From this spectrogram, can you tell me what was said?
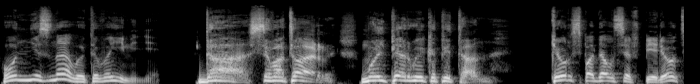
Он не знал этого имени. «Да, Севатар, мой первый капитан». Керс подался вперед,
